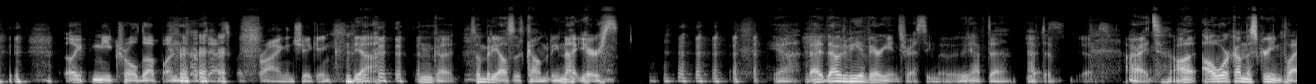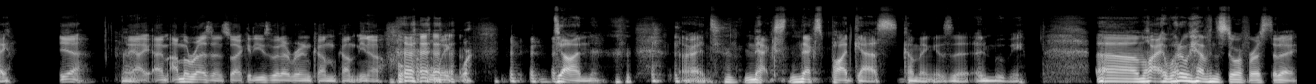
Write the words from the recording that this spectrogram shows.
like me curled up under the desk, like crying and shaking. yeah. Okay. Somebody else's comedy, not yours. yeah, that, that would be a very interesting movie. We'd have to have yes, to. Yes. All right, I'll, I'll work on the screenplay. Yeah, I, am I'm a resident, so I could use whatever income come. You know, we'll, we'll make work. Done. all right. Next, next podcast coming is a, a movie. Um, all right. What do we have in store for us today?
